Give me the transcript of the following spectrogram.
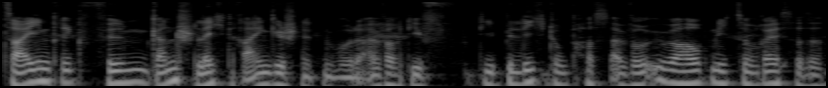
Zeichentrickfilm ganz schlecht reingeschnitten wurde. Einfach die, die Belichtung passt einfach überhaupt nicht zum Rest. Das ist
